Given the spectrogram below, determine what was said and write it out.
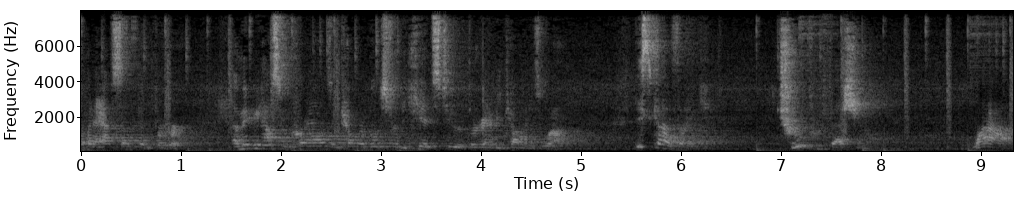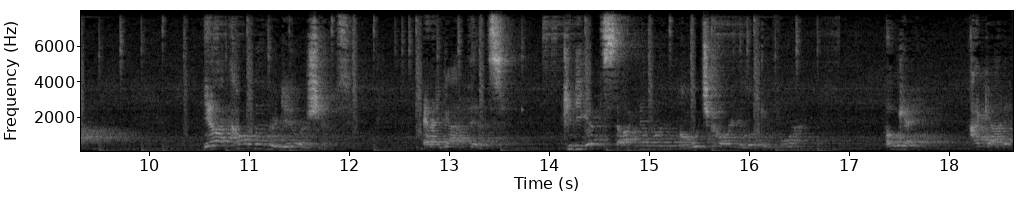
I'm to have something for her. And maybe have some crowns and color books for the kids too if they're to be coming as well. This guy's like true professional. Wow. You know, I called other dealerships and I got this. Can you get the stock number on which car you're looking for? Okay, I got it.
